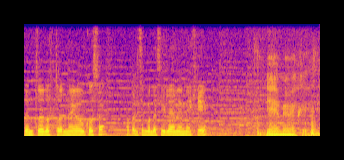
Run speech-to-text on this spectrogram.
Dentro de los torneos o cosas, aparecen con la sigla MMG. MMG, sí.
